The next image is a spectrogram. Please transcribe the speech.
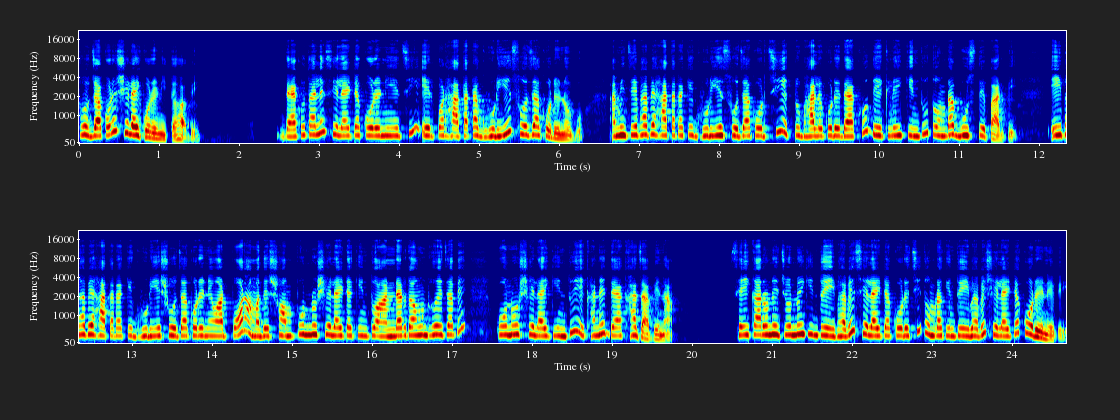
সোজা করে সেলাই করে নিতে হবে। দেখো তাহলে সেলাইটা করে নিয়েছি। এরপর হাতাটা ঘুরিয়ে সোজা করে নেব। আমি যেভাবে হাতাটাকে ঘুরিয়ে সোজা করছি একটু ভালো করে দেখো। দেখলেই কিন্তু তোমরা বুঝতে পারবে। এইভাবে হাতাটাকে ঘুরিয়ে সোজা করে নেওয়ার পর আমাদের সম্পূর্ণ সেলাইটা কিন্তু আন্ডারগ্রাউন্ড হয়ে যাবে। কোনো সেলাই কিন্তু এখানে দেখা যাবে না। সেই কারণের জন্যই কিন্তু এইভাবে সেলাইটা করেছি, তোমরা কিন্তু এইভাবে সেলাইটা করে নেবে।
